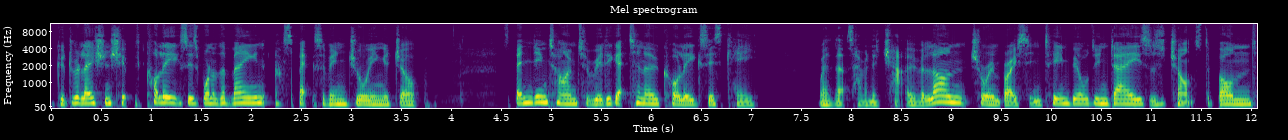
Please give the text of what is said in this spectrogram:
A good relationship with colleagues is one of the main aspects of enjoying a job. Spending time to really get to know colleagues is key, whether that's having a chat over lunch or embracing team building days as a chance to bond.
